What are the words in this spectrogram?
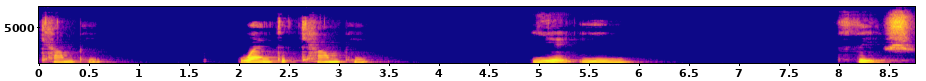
camping went camping 野营 fish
